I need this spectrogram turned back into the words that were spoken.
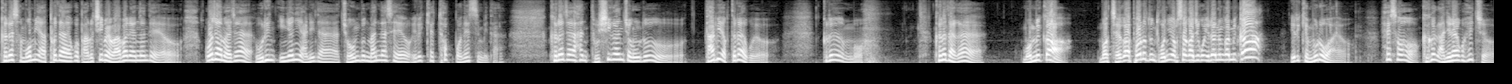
그래서 몸이 아프다 하고 바로 집에 와버렸는데요. 오자마자 우린 인연이 아니다. 좋은 분 만나세요. 이렇게 톡 보냈습니다. 그러자 한 두 시간 정도 답이 없더라고요. 그럼 뭐 그러다가 뭡니까? 뭐 제가 벌어둔 돈이 없어가지고 이러는 겁니까? 이렇게 물어와요. 해서 그건 아니라고 했죠.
